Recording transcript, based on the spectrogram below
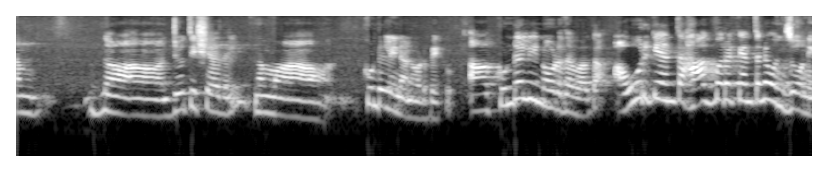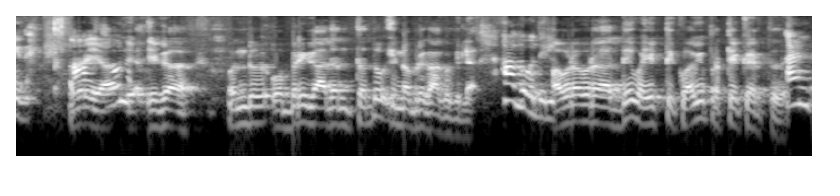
ನಮ್ಮ ಜ್ಯೋತಿಷ್ಯದಲ್ಲಿ ನಮ್ಮ ಕುಂಡಲಿನ ನೋಡಬೇಕು. ಆ ಕುಂಡಲಿ ನೋಡಿದವಾಗ ಅವ್ರಿಗೆ ಅಂತ ಹಾಗೆ ಬರೋಕೆ ಅಂತಾನೆ ಒಂದು ಝೋನ್ ಇದೆ. ಈಗ ಒಂದು ಒಬ್ಬರಿಗಾದಂಥದ್ದು ಇನ್ನೊಬ್ರಿಗೆ ಆಗೋದಿಲ್ಲ ಅವರವರದ್ದೇ ವೈಯಕ್ತಿಕವಾಗಿ ಪ್ರತ್ಯೇಕ ಇರ್ತದೆ. ಅಂಡ್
